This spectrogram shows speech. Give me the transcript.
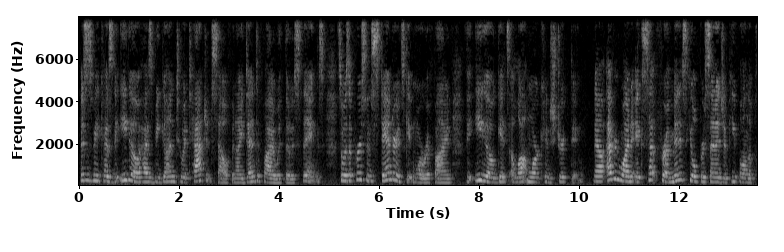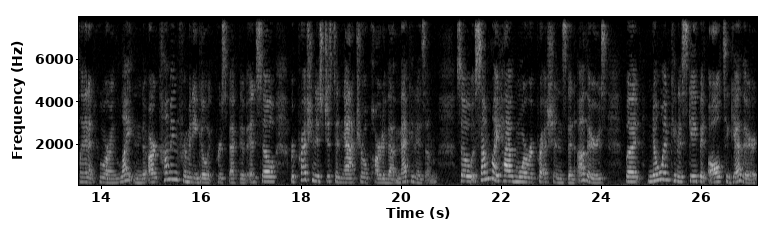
This is because the ego has begun to attach itself and identify with those things. So as a person's standards get more refined, the ego gets a lot more constricting. Now, everyone except for a minuscule percentage of people on the planet who are enlightened are coming from an egoic perspective, and so repression is just a natural part of that mechanism. So some might have more repressions than others, but no one can escape it altogether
